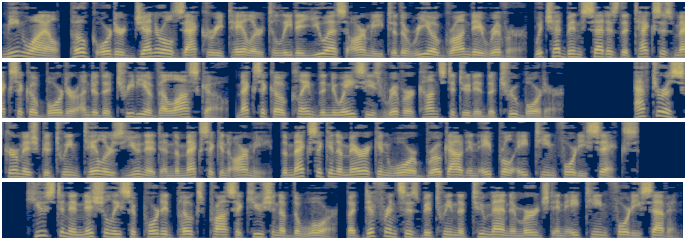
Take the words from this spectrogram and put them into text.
Meanwhile, Polk ordered General Zachary Taylor to lead a U.S. Army to the Rio Grande River, which had been set as the Texas-Mexico border under the Treaty of Velasco. Mexico claimed the Nueces River constituted the true border. After a skirmish between Taylor's unit and the Mexican Army, the Mexican–American War broke out in April 1846. Houston initially supported Polk's prosecution of the war, but differences between the two men emerged in 1847.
